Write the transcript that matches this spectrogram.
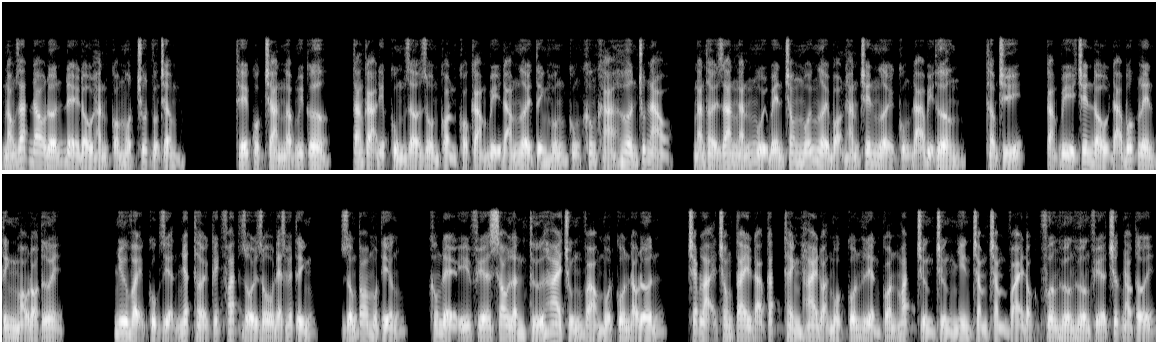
Nóng rát đau đớn để đầu hắn có một chút vượng trầm. Thế cuộc tràn ngập nguy cơ, tăng cả điệp cùng giờ dồn còn có cảm bị đám người tình huống cũng không khá hơn chút nào. Ngắn thời gian ngắn ngủi bên trong mỗi người bọn hắn trên người cũng đã bị thương, thậm chí, cảm bị trên đầu đã bước lên tinh máu đỏ tươi. Như vậy cục diện nhất thời kích phát rồi rô đẹp huyết tính, giống to một tiếng, không để ý phía sau lần thứ hai chúng vào một côn đau đớn, chép lại trong tay đã cắt thành hai đoạn một côn liền con mắt trừng trừng nhìn chằm chằm vài độc phương hướng hướng phía trước nào tới.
